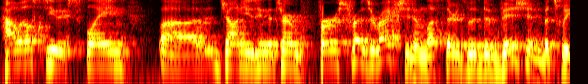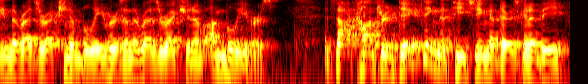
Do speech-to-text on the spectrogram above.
how else do you explain uh, John using the term first resurrection unless there's a division between the resurrection of believers and the resurrection of unbelievers. It's not contradicting the teaching that there's going to be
